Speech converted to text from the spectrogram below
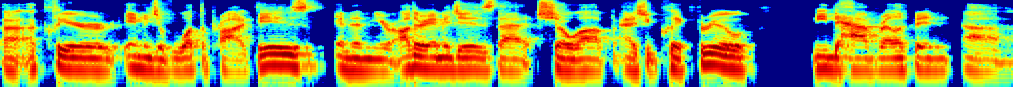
a clear image of what the product is. And then your other images that show up as you click through need to have relevant uh,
